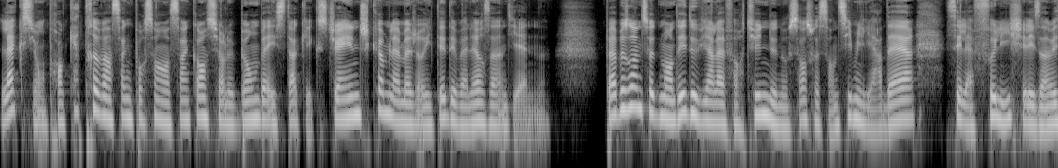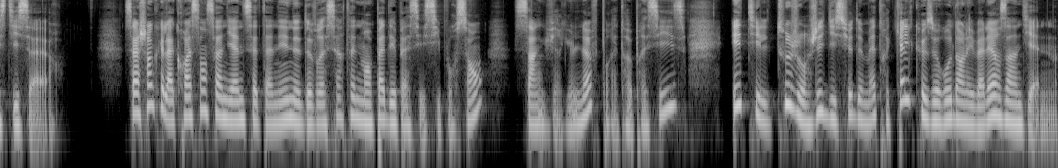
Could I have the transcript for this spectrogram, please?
L'action prend 85% en 5 ans sur le Bombay Stock Exchange, comme la majorité des valeurs indiennes. Pas besoin de se demander d'où vient la fortune de nos 166 milliardaires, c'est la folie chez les investisseurs. Sachant que la croissance indienne cette année ne devrait certainement pas dépasser 6%, 5,9% pour être précise, est-il toujours judicieux de mettre quelques euros dans les valeurs indiennes?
